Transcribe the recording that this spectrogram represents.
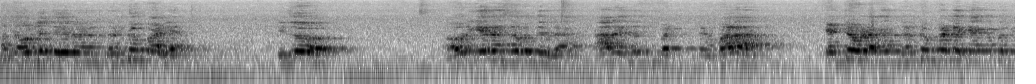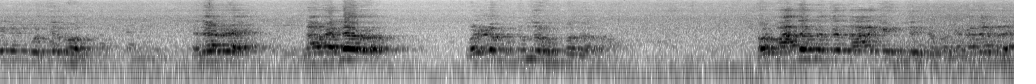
ಮತ್ತು ಅವ್ರ ಜೊತೆ ಇರೋ ದಂಡುಪಾಳ್ಯ ಇದು ಅವ್ರಿಗೆ ಏನಂತ ಗೊತ್ತಿಲ್ಲ. ಆದರೆ ಇದು ಬಟ್ ಬಹಳ ಕೆಟ್ಟ ಒಳಗೆ ದಂಡು ದಂಡುಪಾಳ್ಯ ಹೆಂಗ ಬಗ್ಗೆ ನಿಮ್ಗೆ ಗೊತ್ತಿರ್ಬೋದು. ಯಾಕಂದ್ರೆ ನಾವೆಲ್ಲರೂ ಒಳ್ಳೆ ಕುಟುಂಬ ಹುಟ್ಬೋದಲ್ಲ ಅವ್ರು ಮಾತಾಡ್ಬೇಕಾದ್ರೆ ನಾಲ್ಕು ಹಿಂತಿರ್ಬೇಕು ಯಾಕಂದ್ರೆ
